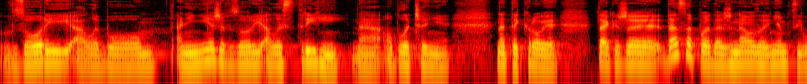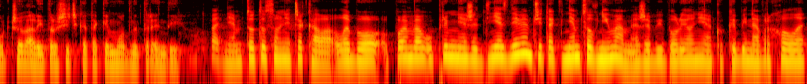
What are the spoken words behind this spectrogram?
vzory, alebo ani nie, že vzory, ale strihy na oblečenie, na tie kroje. Takže dá sa povedať, že naozaj Nemci určovali trošička také modné trendy. Odpadnem, toto som nečakala, lebo poviem vám úprimne, že dnes neviem, či tak Nemcov vnímame, že by boli oni ako keby na vrchole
